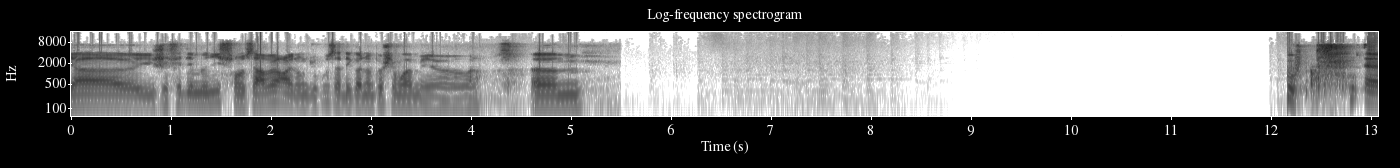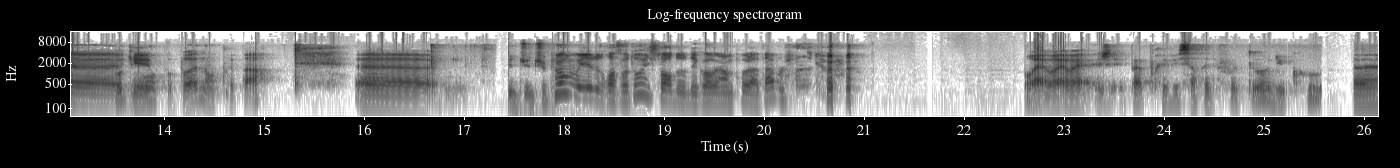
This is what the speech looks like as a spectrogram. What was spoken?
y a... j'ai fait des modifs sur le serveur et donc du coup ça déconne un peu chez moi, mais euh, voilà. Euh... Euh, Ok. Du coup, on on prépare. Euh, Tu, tu peux envoyer deux trois photos histoire de décorer un peu la table parce que- ouais, ouais, ouais, j'ai pas prévu certaines photos, du coup. Euh,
